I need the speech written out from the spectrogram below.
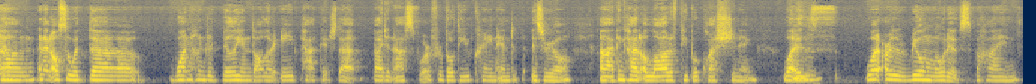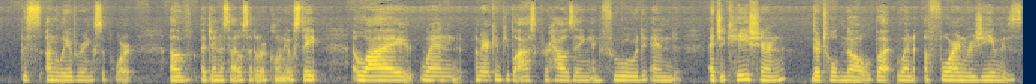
Um, and then also with the 100 billion dollar aid package that Biden asked for for both Ukraine and Israel, uh, I think had a lot of people questioning what is what are the real motives behind this unwavering support of a genocidal settler colonial state. Why, when American people ask for housing and food and education, they're told no. But when a foreign regime is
